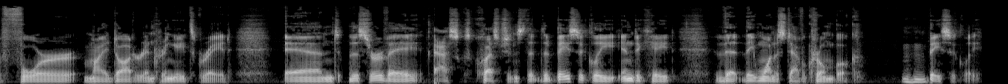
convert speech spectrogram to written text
for my daughter entering eighth grade. And the survey asks questions that, that basically indicate that they want us to have a Chromebook, mm-hmm. basically.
